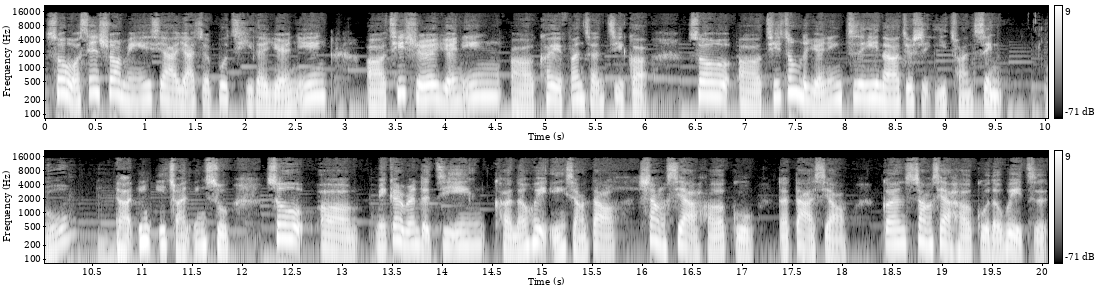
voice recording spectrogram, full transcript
所以我先说明一下牙齿不齐的原因。呃，其实原因呃可以分成几个。说呃，其中的原因之一呢，就是遗传性。哦。呃，因遗传因素，所以呃，每个人的基因可能会影响到上下颌骨的大小跟上下颌骨的位置。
